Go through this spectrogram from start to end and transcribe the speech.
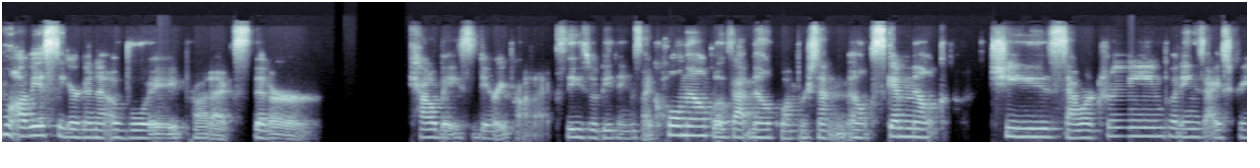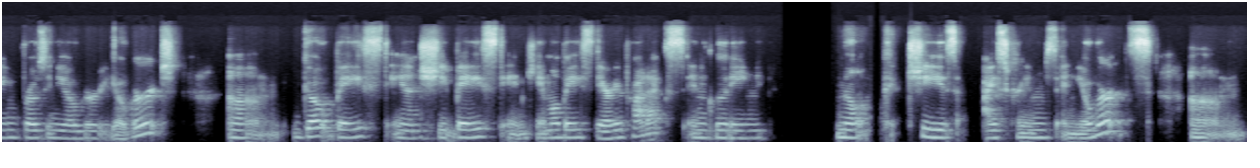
Well, obviously, you're going to avoid products that are cow based dairy products. These would be things like whole milk, low fat milk, 1% milk, skim milk, cheese, sour cream, puddings, ice cream, frozen yogurt, yogurt, um, goat based and sheep based and camel based dairy products, including milk, cheese, ice creams, and yogurts um,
